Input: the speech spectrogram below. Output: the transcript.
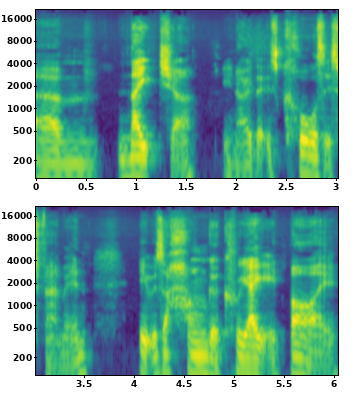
um, nature you know that is causes famine it was a hunger created by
